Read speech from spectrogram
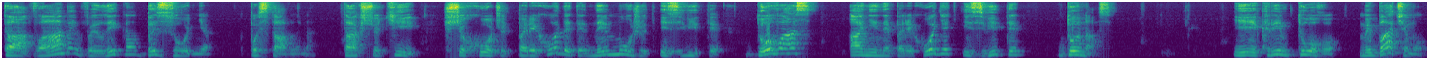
та вами велика безодня поставлена. Так що ті, що хочуть переходити, не можуть і звідти до вас, ані не переходять і звідти до нас. І крім того, ми бачимо,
